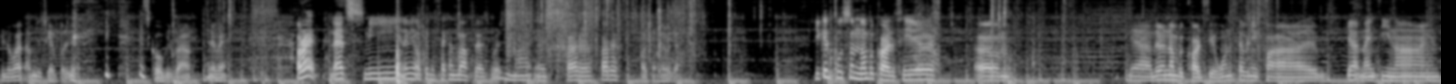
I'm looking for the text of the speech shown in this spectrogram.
You know what? I'm just gonna put it. it's Kobe Brown. Anyway. All right, let's me. Let me open the second box. Where's my it's Carter? Carter. Okay, here we go. You can put some number cards here. Um, yeah, there are a number of cards here. 175. Yeah, 99.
